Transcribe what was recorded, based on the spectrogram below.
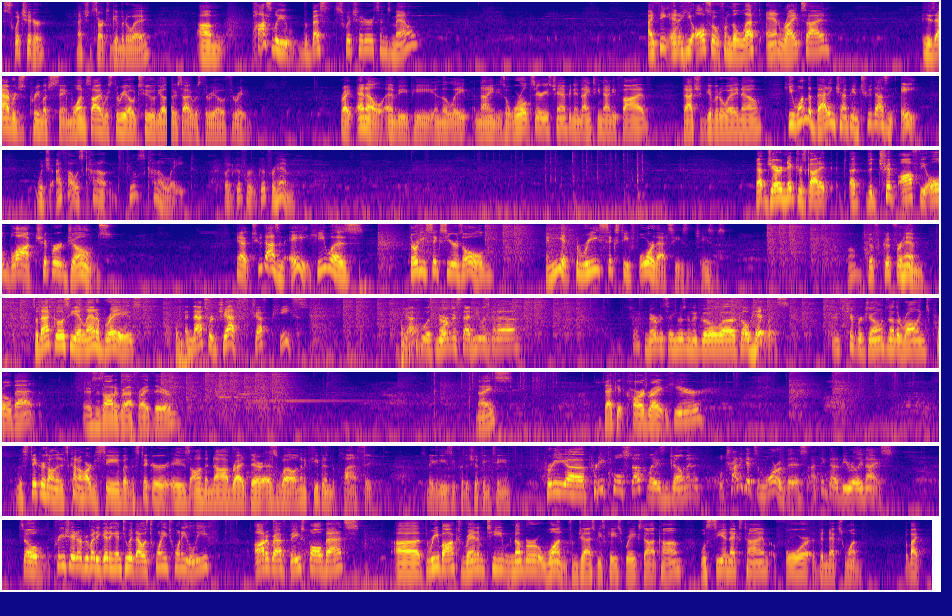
switch hitter. That should start to give it away. Um, possibly the best switch hitter since Mantle. I think, and he also from the left and right side, his average is pretty much the same. One side was 302, the other side was 303. Right, NL MVP in the late 90s, a World Series champion in 1995. That should give it away now. He won the batting champion 2008 which I thought was kind of feels kind of late, but good for good for him. Yep, Jared Nichter's got it. Uh, the chip off the old block, Chipper Jones. Yeah, 2008. He was 36 years old, and he hit 364 that season. Jesus. Well, good, good for him. So that goes to the Atlanta Braves, and that's for Jeff. Jeff Peace. Jeff was nervous that he was gonna. Jeff nervous that he was gonna go uh, go hitless. There's Chipper Jones, another Rawlings Pro bat. There's his autograph right there. Nice. Beckett card right here. The sticker's on it. It's kind of hard to see, but the sticker is on the knob right there as well. I'm going to keep it in the plastic to make it easy for the shipping team. Pretty, uh, pretty cool stuff, ladies and gentlemen. We'll try to get some more of this. I think that would be really nice. So appreciate everybody getting into it. That was 2020 Leaf autograph baseball bats. Uh, three box random team number one from jaspyscasebreaks.com. We'll see you next time for the next one. Bye bye.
